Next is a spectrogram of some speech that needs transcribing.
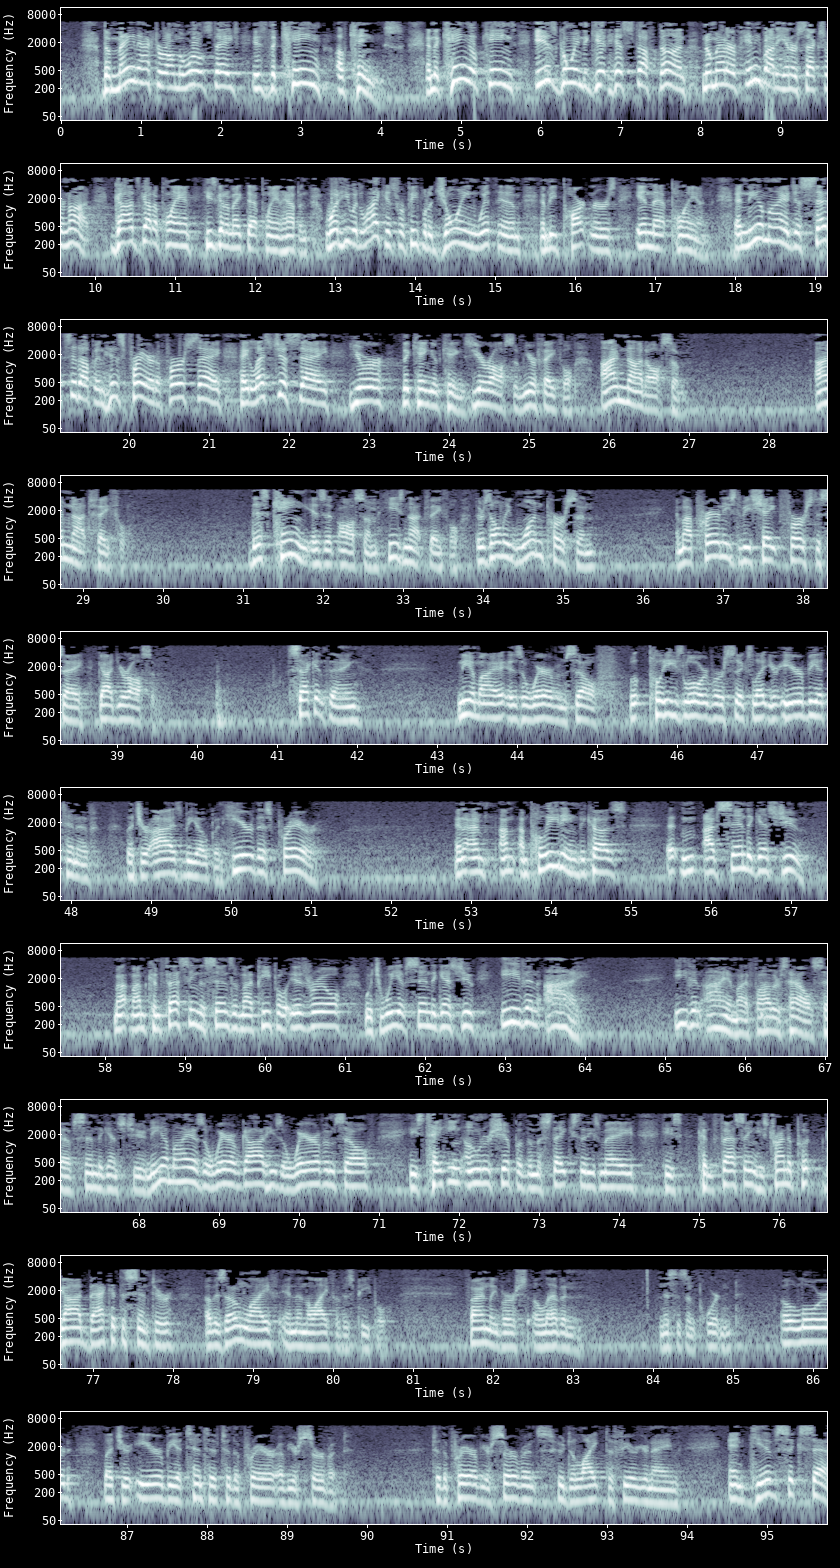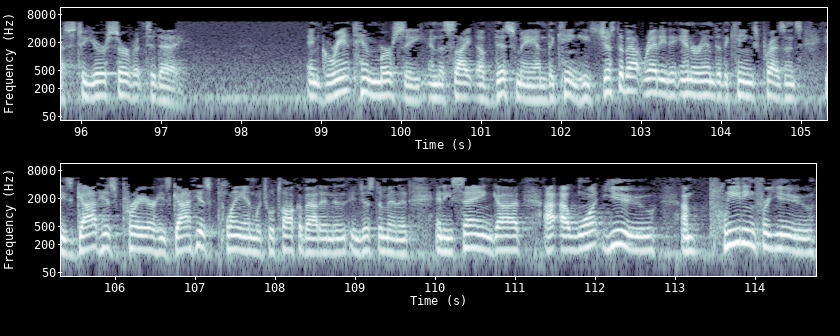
The main actor on the world stage is the King of Kings. And the King of Kings is going to get his stuff done no matter if anybody intersects or not. God's got a plan. He's going to make that plan happen. What he would like is for people to join with him and be partners in that plan. And Nehemiah just sets it up in his prayer to first say, hey, let's just say you're the King of Kings. You're awesome. You're faithful. I'm not awesome. I'm not faithful. This king isn't awesome. He's not faithful. There's only one person, and my prayer needs to be shaped first to say, God, you're awesome. Second thing, Nehemiah is aware of himself. Please, Lord, verse 6, let your ear be attentive, let your eyes be open. Hear this prayer. And I'm, I'm, I'm pleading because I've sinned against you. I'm confessing the sins of my people Israel, which we have sinned against you. Even I, even I and my father's house have sinned against you. Nehemiah is aware of God. He's aware of himself. He's taking ownership of the mistakes that he's made. He's confessing. He's trying to put God back at the center of his own life and in the life of his people. Finally, verse 11, and this is important. O Lord, let your ear be attentive to the prayer of your servant, to the prayer of your servants who delight to fear your name, and give success to your servant today. And grant him mercy in the sight of this man, the king. He's just about ready to enter into the king's presence. He's got his prayer, he's got his plan, which we'll talk about in, in just a minute. And he's saying, God, I, I want you, I'm pleading for you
